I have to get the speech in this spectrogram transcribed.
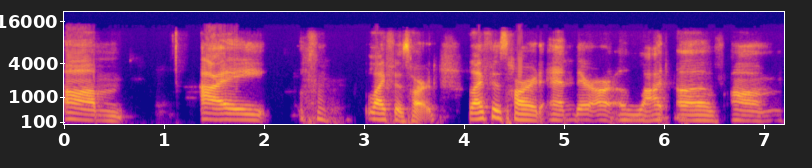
Um I life is hard. Life is hard and there are a lot of um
